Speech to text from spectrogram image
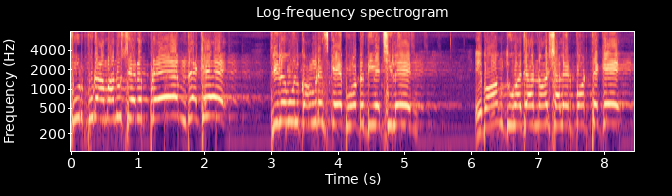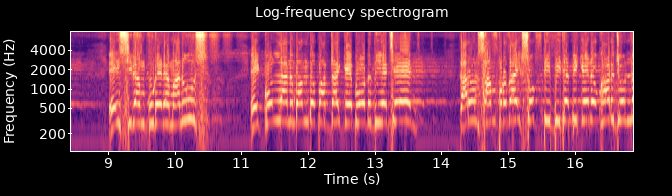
ফুরফুরা মানুষের প্রেম দেখে তৃণমূল কংগ্রেসকে ভোট দিয়েছিলেন। এবং দু হাজার নয় সালের পর থেকে এই শ্রীরামপুরের মানুষ এই কল্যাণ বন্দ্যোপাধ্যায়কে ভোট দিয়েছেন। কারণ সাম্প্রদায়িক শক্তি বিজেপিকে রোখার জন্য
